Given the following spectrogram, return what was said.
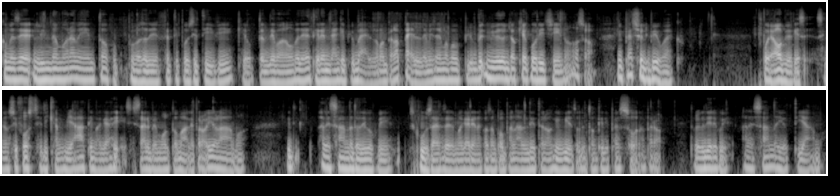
Come se l'innamoramento, a proposito degli effetti positivi, che io tendevo a non vedere, ti rende anche più bello. Proprio la pelle, mi sembra più, mi vedo gli occhi a cuoricino, non lo so, mi piace di più, ecco. Poi è ovvio che se, se non si fosse ricambiati magari si sarebbe molto male, però io l'amo. Quindi, Alessandra te lo dico qui, scusa se magari è una cosa un po' banale, ditelo anche in video, te l'ho detto anche di persona, però te lo devo dire qui, Alessandra io ti amo,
